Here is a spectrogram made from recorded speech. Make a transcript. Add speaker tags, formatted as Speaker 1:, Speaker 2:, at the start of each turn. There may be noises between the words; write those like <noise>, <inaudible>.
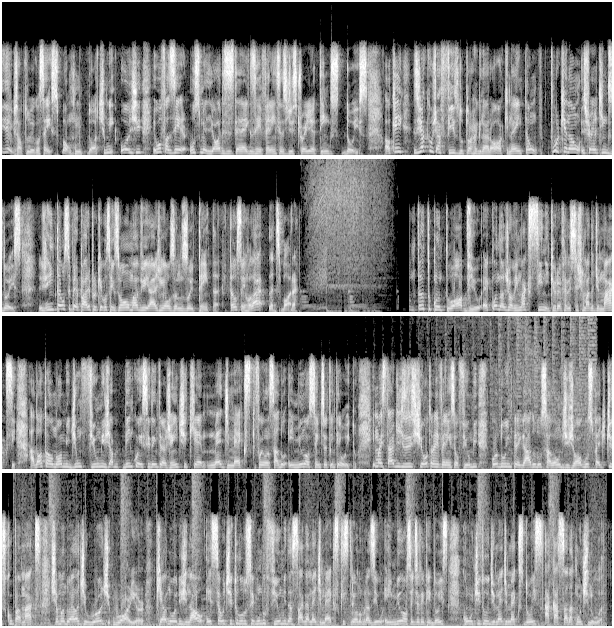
Speaker 1: E aí pessoal, tudo bem com vocês? Bom, como Dotme, hoje eu vou fazer os melhores easter eggs e referências de Stranger Things 2, ok? Já que eu já fiz do Thor Ragnarok, né, então por que não Stranger Things 2? Então se prepare porque vocês vão a uma viagem aos anos 80. Então sem enrolar, let's bora! Um tanto quanto óbvio é quando a jovem Maxine, que prefere ser chamada de Maxi, adota o nome de um filme já bem conhecido entre a gente que é Mad Max, que foi lançado em 1988. E mais tarde existe outra referência ao filme quando o empregado do salão de jogos pede desculpa a Max, chamando ela de Road Warrior, que é no original esse é o título do segundo filme da saga Mad Max que estreou no Brasil em 1982 com o título de Mad Max 2: A Caçada Continua.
